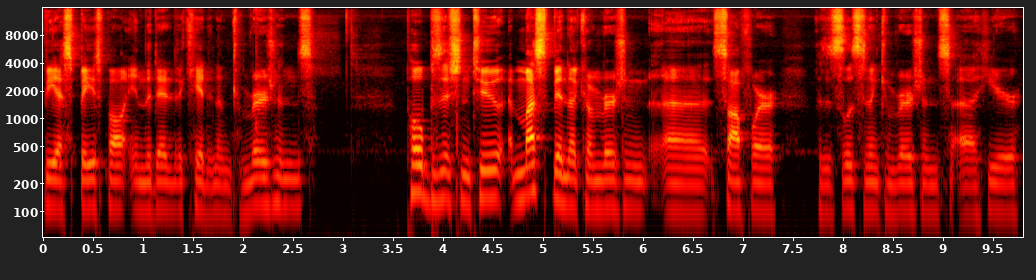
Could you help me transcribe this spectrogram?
VS Baseball in the dedicated and conversions. Pole position two it must have been a conversion uh, software because it's listed in conversions uh, here.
